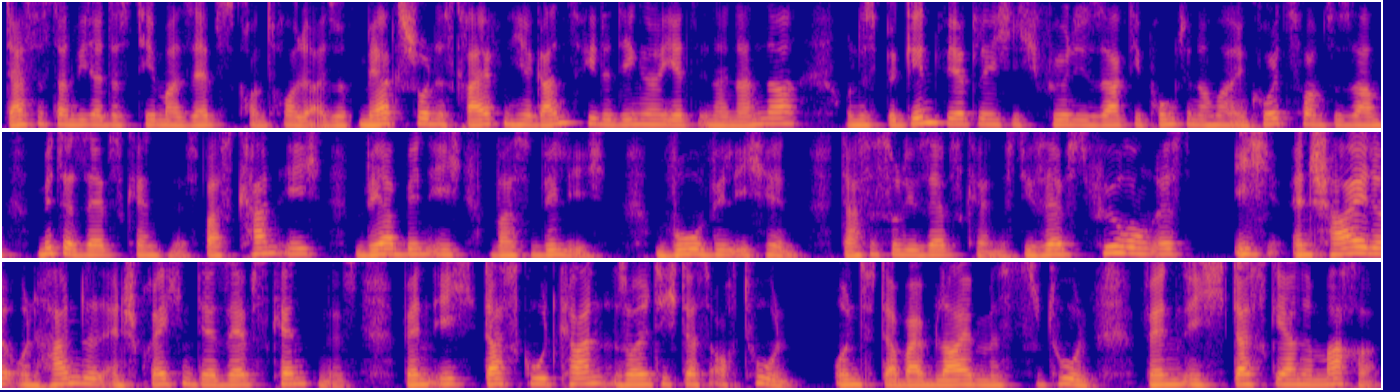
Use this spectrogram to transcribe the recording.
Das ist dann wieder das Thema Selbstkontrolle. Also merkst schon, es greifen hier ganz viele Dinge jetzt ineinander und es beginnt wirklich, ich führe, die sagt die Punkte nochmal in Kurzform zusammen, mit der Selbstkenntnis. Was kann ich? Wer bin ich? Was will ich? Wo will ich hin? Das ist so die Selbstkenntnis. Die Selbstführung ist, ich entscheide und handle entsprechend der Selbstkenntnis. Wenn ich das gut kann, sollte ich das auch tun und dabei bleiben, es zu tun. Wenn ich das gerne mache,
